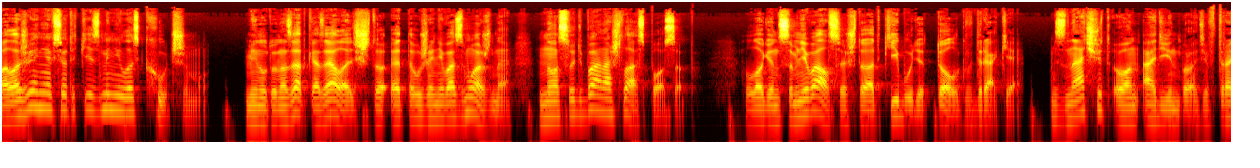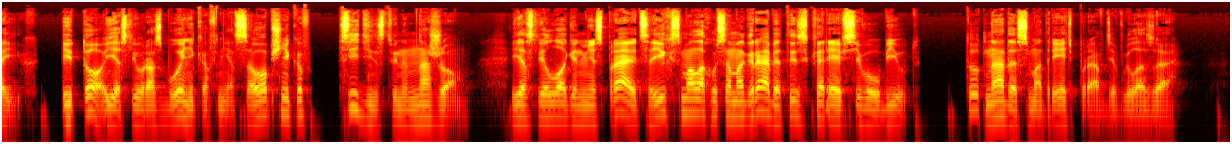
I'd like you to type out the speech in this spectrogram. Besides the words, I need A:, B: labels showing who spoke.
A: Положение все-таки изменилось к худшему. Минуту назад казалось, что это уже невозможно, но судьба нашла способ. Логин сомневался, что от Ки будет толк в драке. Значит, он один против троих. И то, если у разбойников нет сообщников с единственным ножом. Если Логин не справится, их с Малахусом ограбят и, скорее всего, убьют. Тут надо смотреть правде в глаза.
